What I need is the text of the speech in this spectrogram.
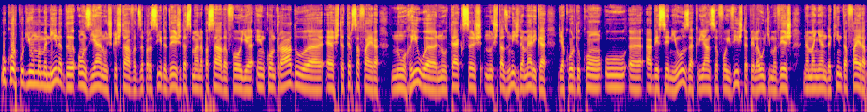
O corpo de uma menina de 11 anos que estava desaparecida desde a semana passada foi eh, encontrado uh, esta terça-feira no Rio, uh, no Texas, nos Estados Unidos da América. De acordo com o ABC News, a criança foi vista pela última vez na manhã da quinta-feira,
